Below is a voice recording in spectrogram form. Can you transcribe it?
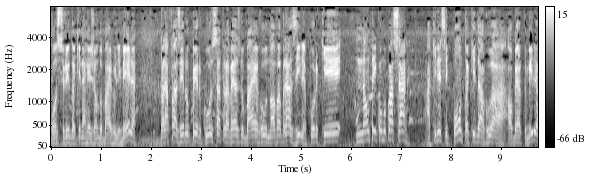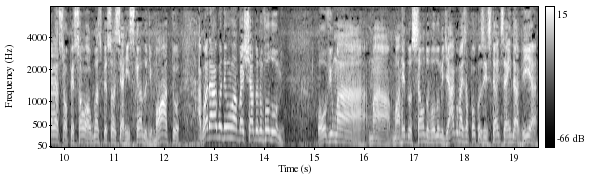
construído aqui na região do bairro Limeira, para fazer o percurso através do bairro Nova Brasília, porque não tem como passar aqui nesse ponto aqui da rua Alberto Milho, olha só, pessoal, algumas pessoas se arriscando de moto. Agora a água deu uma baixada no volume. Houve uma, uma, uma redução do volume de água, mas há poucos instantes ainda havia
